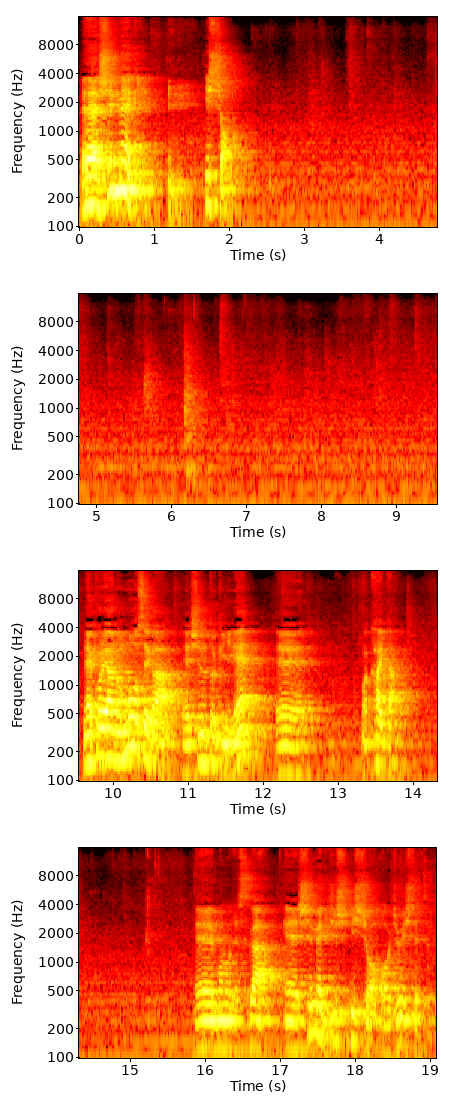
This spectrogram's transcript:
えー、新明記。一章。ね、これあのモーセが死ぬ時にね、えーまあ、書いた、えー、ものですが、えー、新明記一章11節。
